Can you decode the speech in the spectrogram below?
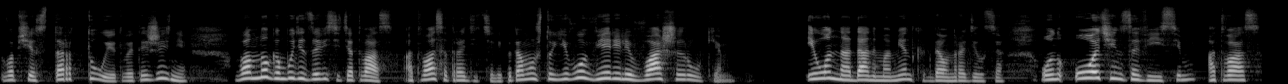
вообще стартует в этой жизни, во многом будет зависеть от вас, от вас, от родителей, потому что его верили в ваши руки. И он на данный момент, когда он родился, он очень зависим от вас,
